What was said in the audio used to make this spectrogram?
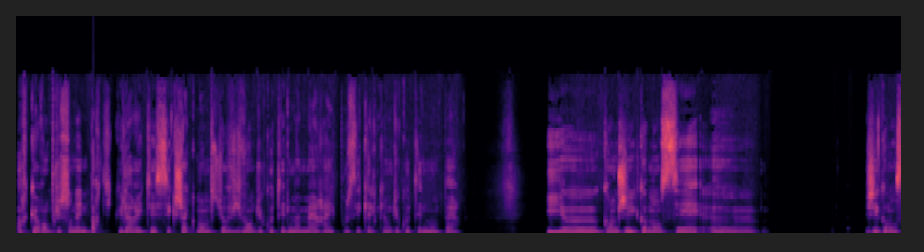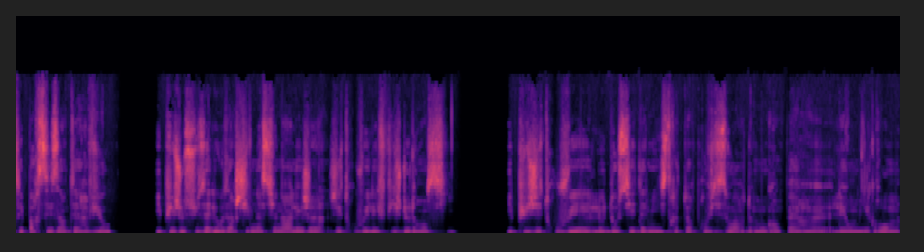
par cœur. En plus, on a une particularité, c'est que chaque membre survivant du côté de ma mère a épousé quelqu'un du côté de mon père. Et euh, quand j'ai commencé, euh, j'ai commencé par ces interviews. Et puis, je suis allée aux archives nationales et j'ai trouvé les fiches de Drancy. Et puis, j'ai trouvé le dossier d'administrateur provisoire de mon grand-père euh, Léon Milgrom.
